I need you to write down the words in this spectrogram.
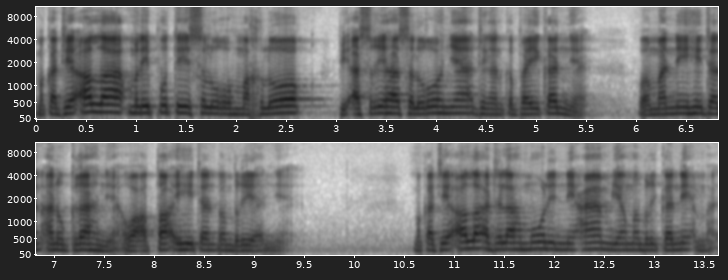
Maka dia Allah meliputi seluruh makhluk bi asriha seluruhnya dengan kebaikannya wa manihi dan anugerahnya wa ata'ihi dan pemberiannya. Maka dia Allah adalah mulin ni'am yang memberikan nikmat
